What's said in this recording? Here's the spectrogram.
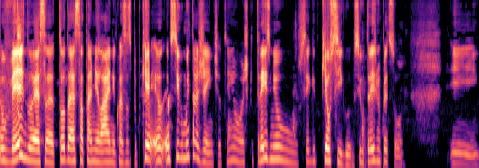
eu vendo essa toda essa timeline com essas. Porque eu, eu sigo muita gente, eu tenho acho que 3 mil que eu sigo, eu sigo 3 mil pessoas. E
